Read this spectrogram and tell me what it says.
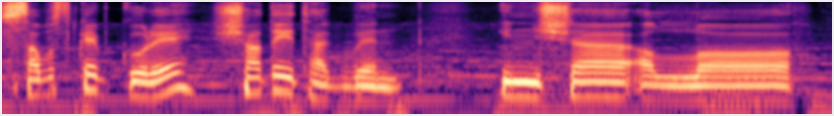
সাবস্ক্রাইব করে সাথেই থাকবেন। ইনশা আল্লাহ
